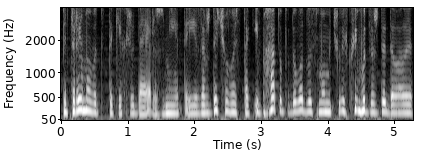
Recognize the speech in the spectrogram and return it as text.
підтримувати таких людей, розумієте? І завжди чогось так. І багато доводилось моєму чоловіку, йому завжди давали.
